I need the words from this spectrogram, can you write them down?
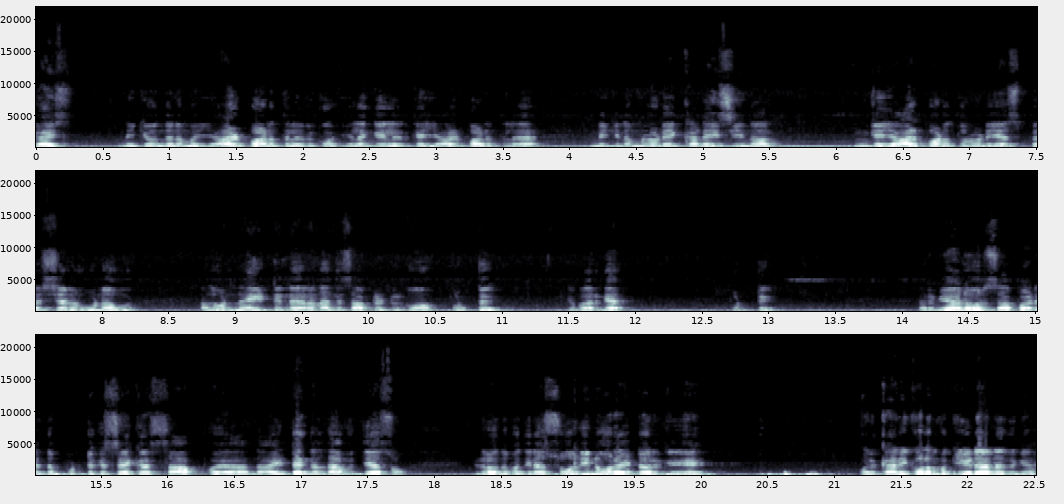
கைஸ் இன்னைக்கு வந்து நம்ம யாழ்ப்பாணத்தில் இருக்கோம். இலங்கையில் இருக்க யாழ்ப்பாணத்தில் இன்னைக்கு நம்மளுடைய கடைசி நாள். இங்கே யாழ்ப்பாணத்தினுடைய ஸ்பெஷல் உணவு. அதுவும் நைட்டு நேரம் நாங்கள் சாப்பிட்டுட்டு இருக்கோம். புட்டு. இங்கே பாருங்க. புட்டு. அருமையான ஒரு சாப்பாடு. இந்த புட்டுக்கு சேர்க்குற சாப் அந்த ஐட்டங்கள் தான் வித்தியாசம். இதில் வந்து பார்த்தீங்கன்னா சொதின்னு ஒரு ஐட்டம் இருக்குது ஒரு கறிக்குழம்புக்கு ஈடானதுங்க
